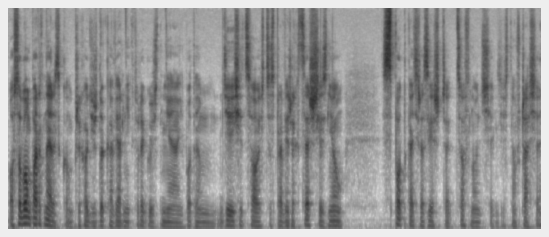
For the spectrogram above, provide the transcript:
osobą partnerską przychodzisz do kawiarni któregoś dnia i potem dzieje się coś, co sprawia, że chcesz się z nią spotkać raz jeszcze, cofnąć się gdzieś tam w czasie,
